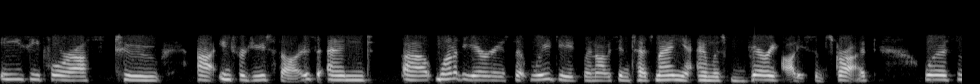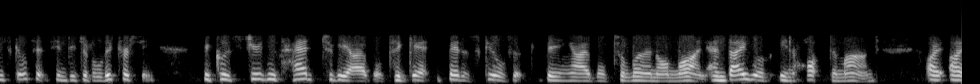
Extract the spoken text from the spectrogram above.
easy for us to uh, introduce those. And uh, one of the areas that we did when I was in Tasmania and was very highly subscribed were some skill sets in digital literacy because students had to be able to get better skills at being able to learn online, and they were in hot demand. I, I,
